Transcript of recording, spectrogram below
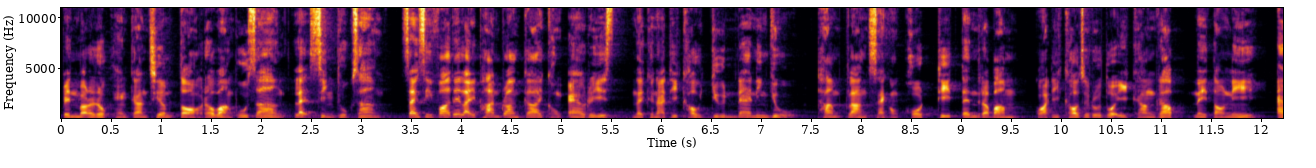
เป็นมรดกแห่งการเชื่อมต่อระหว่างผู้สร้าง และสิ่งถูกสร้าง แสงสีฟ้าได้ไหลผ่านร่างกายของแอริสในขณะที่เขายืนแน่นิ่งอยู่ ท่ามกลางแสงของโค้ดที่เต้นระบำ กว่าที่เขาจะรู้ตัวอีกครั้งครับ ในตอนนี้แอ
